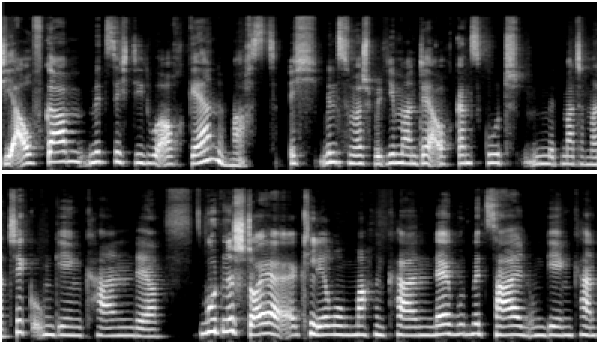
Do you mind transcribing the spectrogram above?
die Aufgaben mit sich, die du auch gerne machst. Ich bin zum Beispiel jemand, der auch ganz gut mit Mathematik umgehen kann, der gut eine Steuererklärung machen kann, der gut mit Zahlen umgehen kann.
